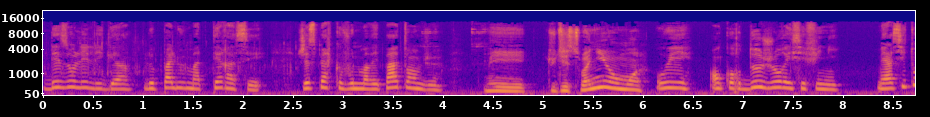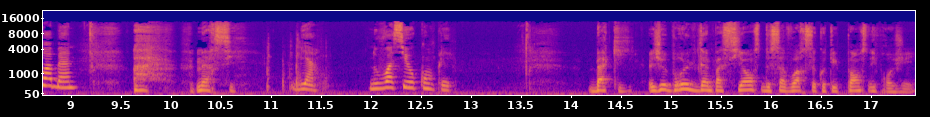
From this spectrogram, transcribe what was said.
Désolé les gars, le palu m'a terrassé. J'espère que vous ne m'avez pas attendu. Mais tu t'es soigné au moins Oui, encore deux jours et c'est fini. Mais assis-toi Ben. Merci. Bien, nous voici au complet. Baki, je brûle d'impatience de savoir ce que tu penses du projet.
